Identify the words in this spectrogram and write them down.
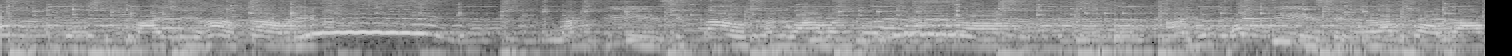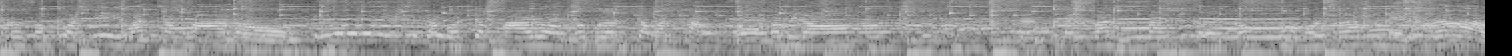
งปลายปีห้าเก้านี้วันที่สิบเก้าธันวาวันเกิดสงกรานอายุครบยี่สิบนะครับก่อนลาประสมกฎที่วัดจำปาดอกตำบลจำปาดอกอำเภอเมืองจังหวัดอ่างทองครับพี่น้อง ซึ่งเป็นวัดบ้านเกิดของพวกคนรักเด็กราบ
